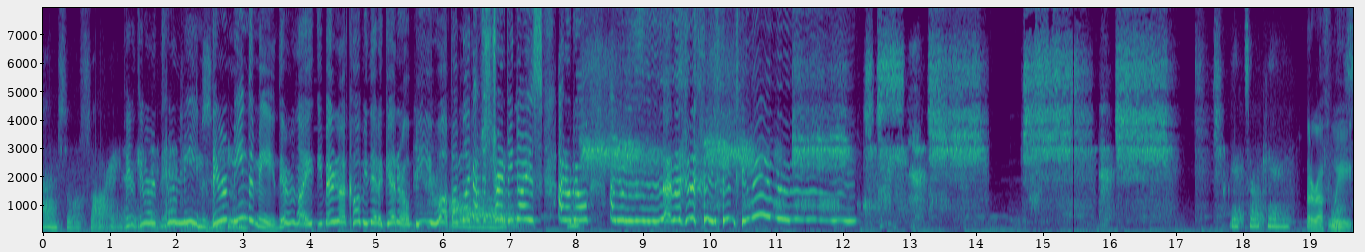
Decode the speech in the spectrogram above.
I'm so sorry. They, they were they were mean. They were mean to me. They were like, "You better not call me that again, or I'll beat you up." I'm like, "I'm just trying to be nice. I don't know. It's okay. It's been a rough week.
